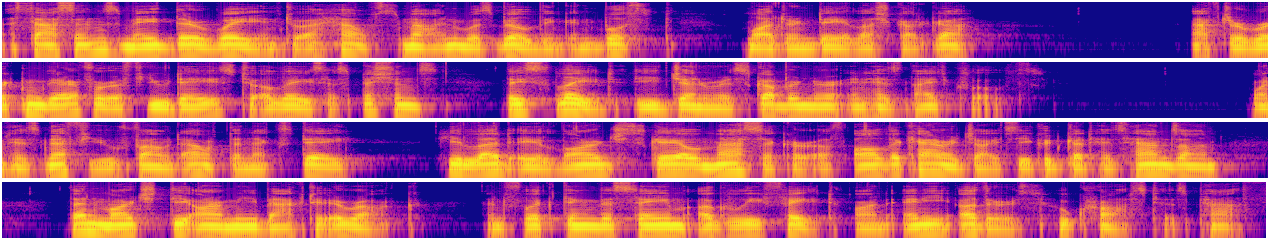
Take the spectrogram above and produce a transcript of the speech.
assassins made their way into a house Ma'an was building in Bust, modern day Lashkargah. After working there for a few days to allay suspicions, they slayed the generous governor in his nightclothes. When his nephew found out the next day, he led a large scale massacre of all the Kharijites he could get his hands on, then marched the army back to Iraq, inflicting the same ugly fate on any others who crossed his path.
